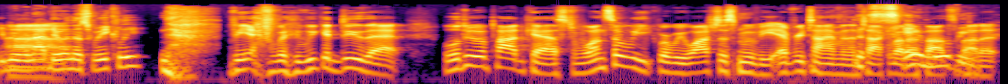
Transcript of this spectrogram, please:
You mean we're not Uh, doing this weekly? Yeah, we, we could do that. We'll do a podcast once a week where we watch this movie every time and then talk about our thoughts movie. about it.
